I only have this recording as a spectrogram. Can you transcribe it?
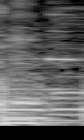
Woo!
